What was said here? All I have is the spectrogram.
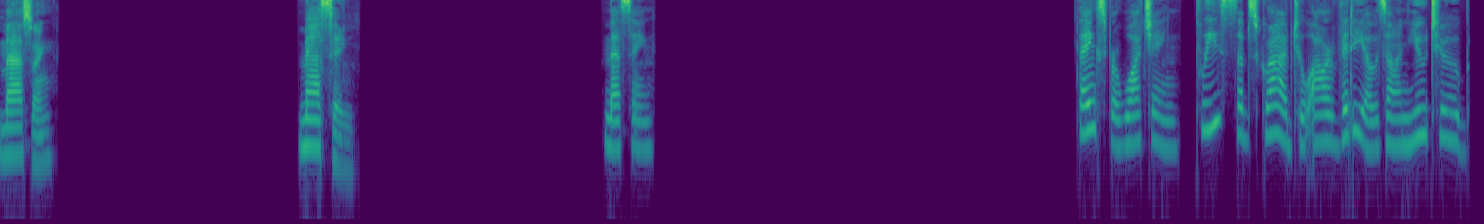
Massing. Massing. Messing. Thanks for watching. Please subscribe to our videos on YouTube.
